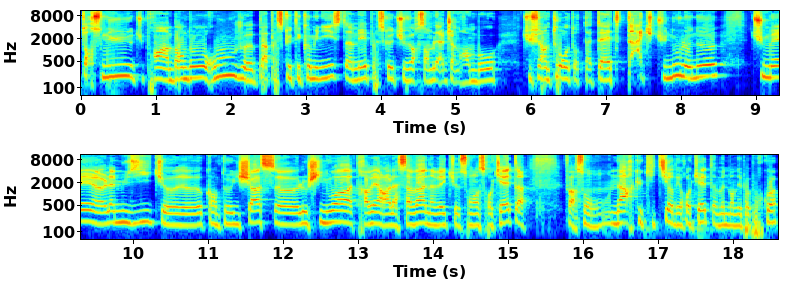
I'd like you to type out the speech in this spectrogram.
torse nu tu prends un bandeau rouge pas parce que t'es communiste mais parce que tu veux ressembler à John Rambo. Tu fais un tour autour de ta tête tac tu noues le nœud tu mets la musique quand il chasse le chinois à travers la savane avec son lance-roquette enfin son arc qui tire des roquettes, me demandez pas pourquoi.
